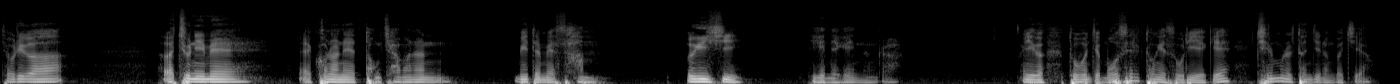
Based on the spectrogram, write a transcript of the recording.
자, 우리가 어, 주님의 고난에 동참하는 믿음의 삶, 의지 이게 내게 있는가? 이거 두 번째 모세를 통해서 우리에게 질문을 던지는 거지요.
